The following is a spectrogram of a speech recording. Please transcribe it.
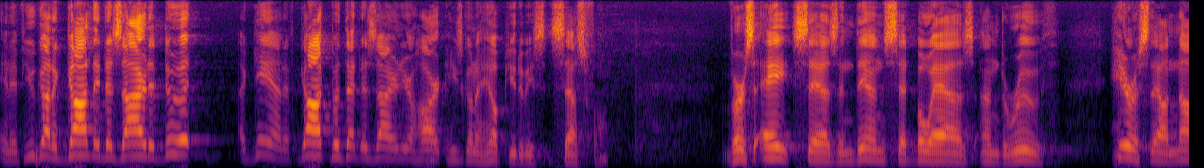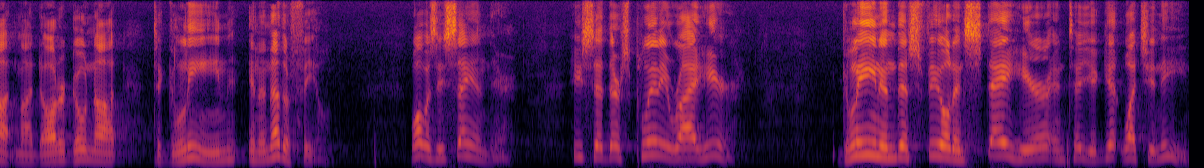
And if you've got a godly desire to do it, again, if God put that desire in your heart, He's going to help you to be successful. Verse 8 says, And then said Boaz unto Ruth, Hearest thou not, my daughter? Go not to glean in another field. What was he saying there? He said, There's plenty right here. Glean in this field and stay here until you get what you need.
